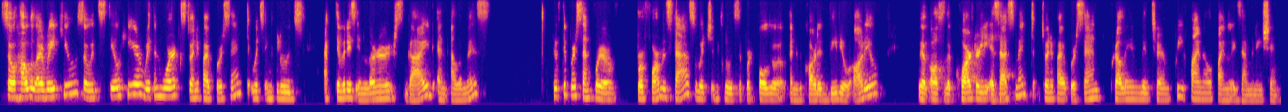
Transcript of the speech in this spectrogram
So how will I rate you? So it's still here, written works, 25%, which includes activities in Learner's Guide and LMS. 50% for your performance tasks, which includes the portfolio and recorded video audio. We have also the quarterly assessment, 25%, prelim, midterm, pre-final, final examination.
